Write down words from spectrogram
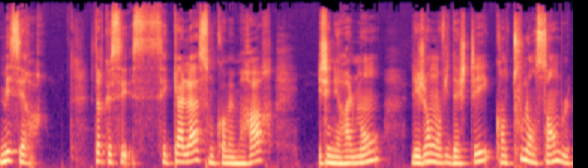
Mais c'est rare. C'est-à-dire que ces, ces cas-là sont quand même rares. Généralement, les gens ont envie d'acheter quand tout l'ensemble,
